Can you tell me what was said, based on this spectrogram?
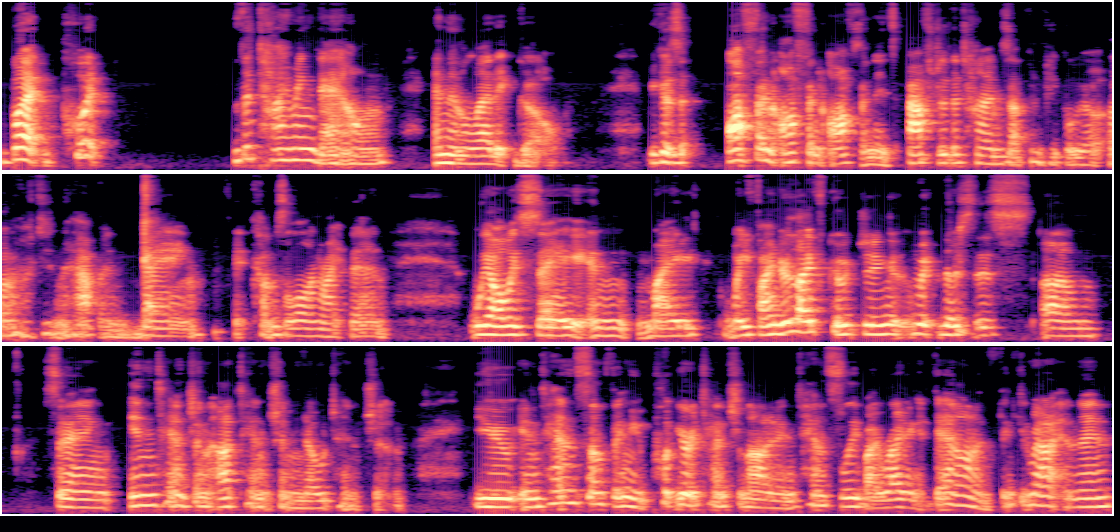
but put the timing down and then let it go. Because often often often it's after the time's up and people go oh it didn't happen. Bang it comes along right then we always say in my Wayfinder life coaching, there's this um, saying intention, attention, no tension. You intend something, you put your attention on it intensely by writing it down and thinking about it, and then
